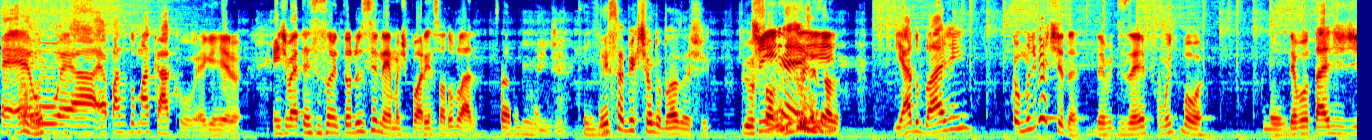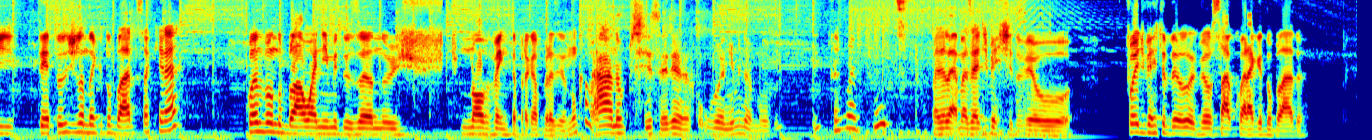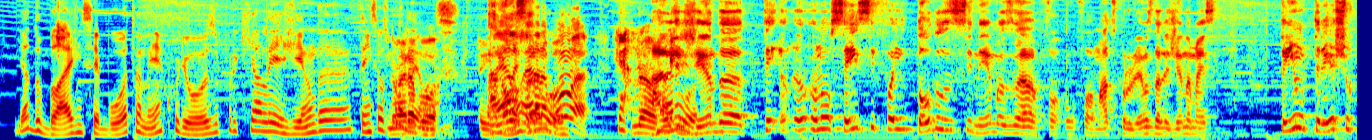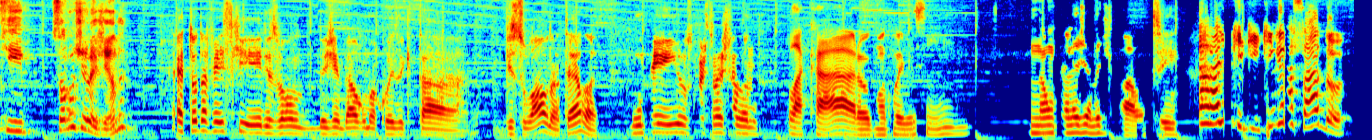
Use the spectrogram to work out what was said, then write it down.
É, Uhum. o, é, a, é a parte do macaco, é guerreiro. A gente vai ter sessão em todos os cinemas, porém só dublado. Só dublado. Entendi. Entendi. Nem sabia que tinha dublado, achei. Eu só Tinha, vi legendado. e, e a dublagem foi muito divertida, devo dizer, foi muito boa. Bem, Deu vontade de ter tudo de Slandunk dublado, só que, né? Quando vão dublar um anime dos anos 90 pra cá pro Brasil? Nunca mais. Ah, não precisa, ele é- o anime não é bom. Então, é putz. Mas, é- mas é divertido ver o. Foi divertido ver, o- ver o Sakuragi dublado. E a dublagem ser boa também é curioso, porque a legenda tem seus Não era problemas. Ah, Ah, não, ela não era era boa? Não, A não. legenda. tem- eu, eu não sei se foi em todos os cinemas ah, fo- o formato, os problemas da legenda, mas tem um trecho que só não tinha legenda. é toda vez que eles vão legendar alguma coisa que tá visual na tela, não tem os personagens falando. Placar, alguma coisa assim. Não tem legenda de fala. Sim. Caralho, que, que, que engraçado!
